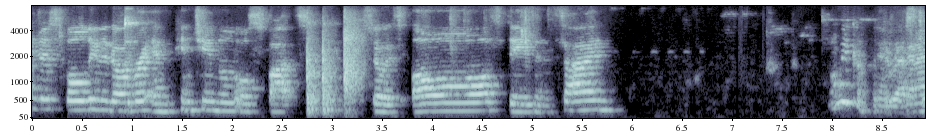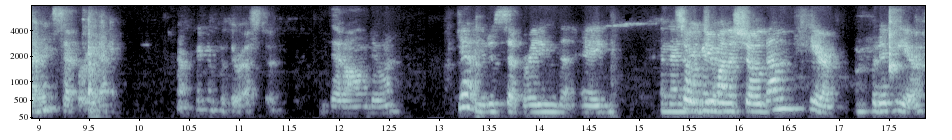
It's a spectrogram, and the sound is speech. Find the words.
am just folding it over and pinching the little spots. So it's all stays inside. Oh, we can put the rest in. Separator. Yeah, We can put the rest in. Is that all I'm doing? Yeah, you're just separating the egg. And then So do you wanna show them? Here, put it here.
